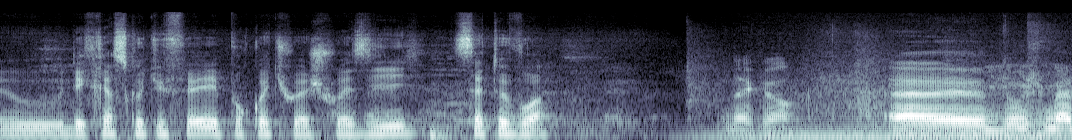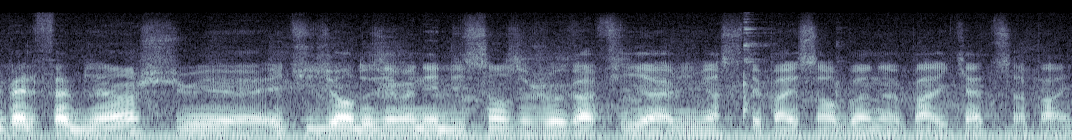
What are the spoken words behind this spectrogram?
ou décrire ce que tu fais et pourquoi tu as choisi cette voie? D'accord. Euh, donc je m'appelle Fabien, je suis euh, étudiant en deuxième année de licence de géographie à l'Université Paris-Sorbonne euh, Paris 4, c'est à Paris.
